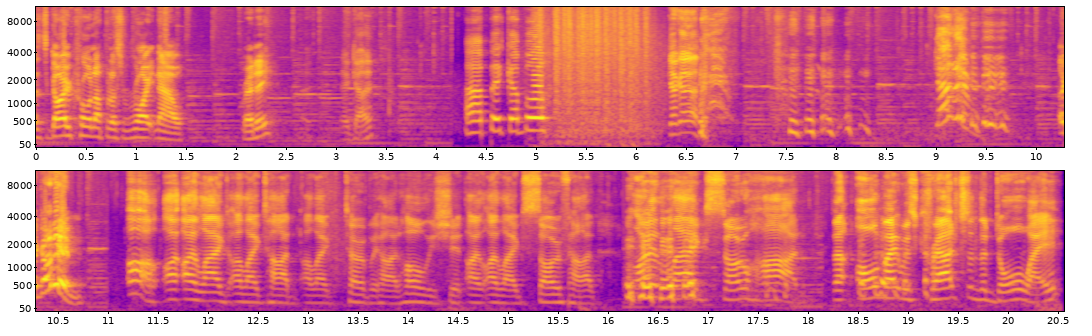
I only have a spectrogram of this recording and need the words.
There's a guy crawling up on us right now. Ready? There you go. Applicable. Go, go, go. Get him! I got him. Oh, I, I lagged. I lagged hard. I lagged terribly hard. Holy shit. I, I lagged so hard. I lagged so hard that old mate was crouched in the doorway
